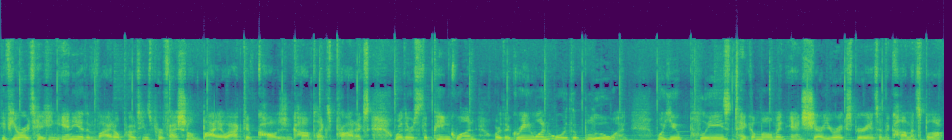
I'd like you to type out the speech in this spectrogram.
If you are taking any of the Vital Proteins Professional Bioactive Collagen Complex products, whether it's the pink one or the green one or the blue one, will you please take a moment and share your experience in the comments below?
